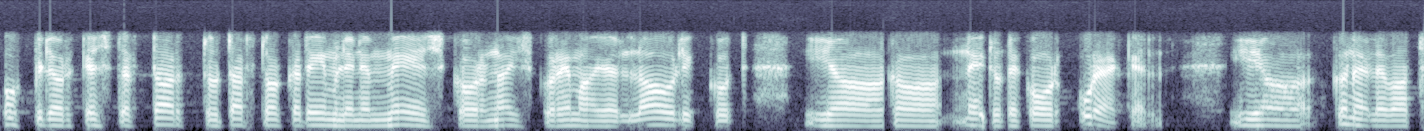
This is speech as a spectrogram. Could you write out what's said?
puhkpilliorkester Tartu, Tartu Akadeemiline Meeskoor, Naiskoor Emajõe Laulikud ja ka neidude koor Kurekell. ja kõnelevad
